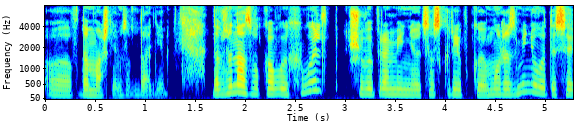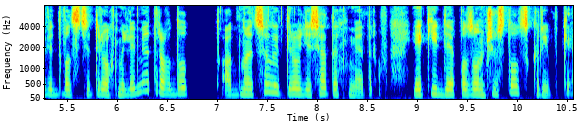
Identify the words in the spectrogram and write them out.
в домашньому завданні. Довжина звукових хвиль, що випромінюються скрипкою, може змінюватися від 23 мм до 1,3 метрів. Який діапазон частот скрипки?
